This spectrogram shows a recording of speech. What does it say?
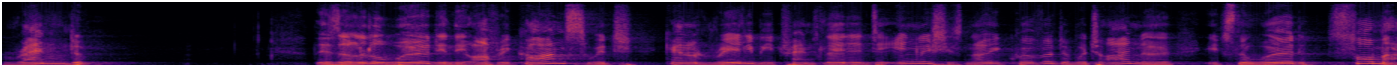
random. There's a little word in the Afrikaans which cannot really be translated into English. There's no equivalent of which I know. It's the word sommer.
